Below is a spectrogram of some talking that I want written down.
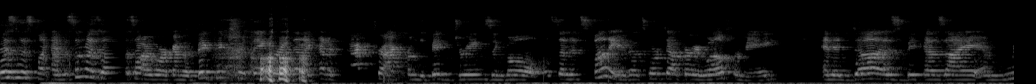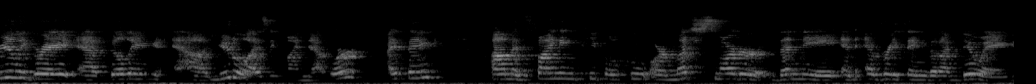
business plan. But sometimes that's how I work. I'm a big picture thinker, and then I kind of backtrack from the big dreams and goals. And it's funny that's worked out very well for me, and it does because I am really great at building, uh, utilizing my network. I think. Um, and finding people who are much smarter than me in everything that I'm doing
